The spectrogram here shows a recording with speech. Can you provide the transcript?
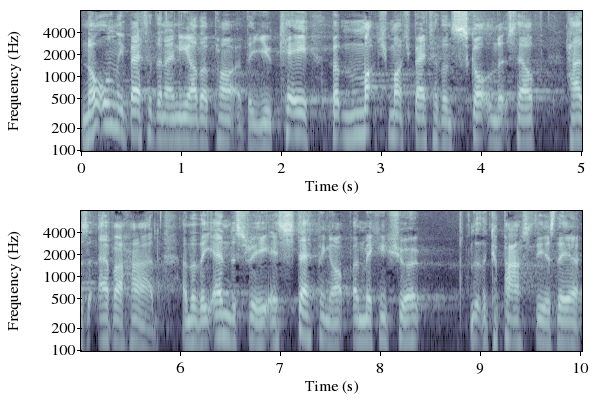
not only better than any other part of the UK, but much, much better than Scotland itself has ever had, and that the industry is stepping up and making sure that the capacity is there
